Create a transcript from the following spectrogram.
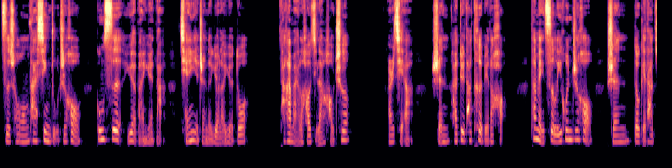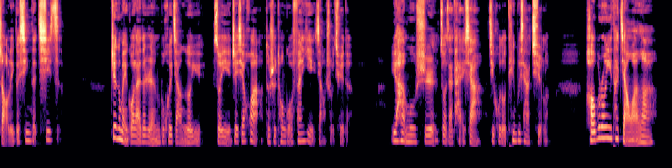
自从他信主之后，公司越办越大。钱也挣得越来越多，他还买了好几辆好车，而且啊，神还对他特别的好。他每次离婚之后，神都给他找了一个新的妻子。这个美国来的人不会讲俄语，所以这些话都是通过翻译讲出去的。约翰牧师坐在台下，几乎都听不下去了。好不容易他讲完了，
